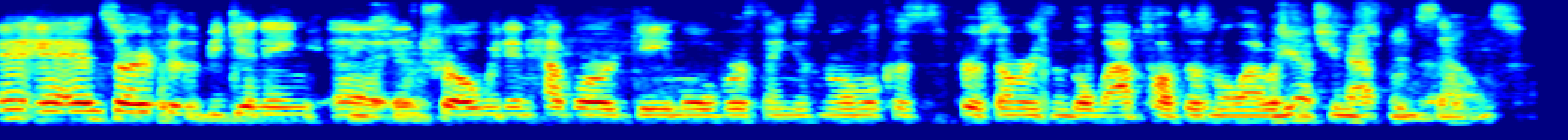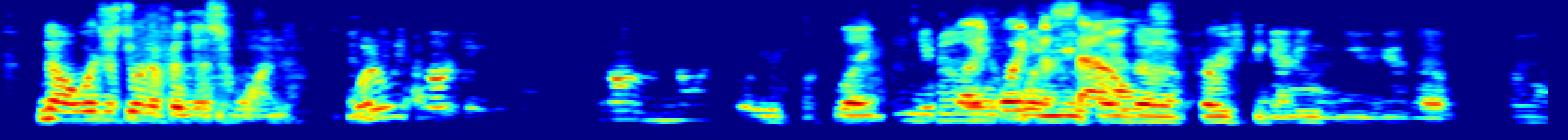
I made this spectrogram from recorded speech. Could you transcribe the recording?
And, and sorry for the beginning uh, intro. We didn't have our game over thing as normal because for some reason the laptop doesn't allow us We to have choose from sounds. No, we're just doing it for this one. What are we talking? I don't know what you're talking Like you know, Like- like when the you sounds. play the first beginning, you hear the. Oh,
